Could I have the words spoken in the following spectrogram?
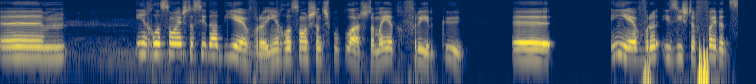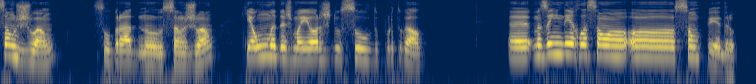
Um, em relação a esta cidade de Évora e em relação aos Santos Populares, também é de referir que uh, em Évora existe a Feira de São João, celebrado no São João, que é uma das maiores do sul de Portugal. Uh, mas ainda em relação ao, ao São Pedro,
